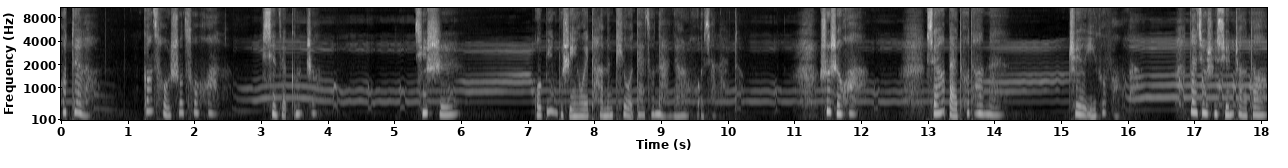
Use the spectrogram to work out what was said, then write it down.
哦，对了。刚才我说错话了，现在更正。其实，我并不是因为他们替我带走奶奶而活下来的。说实话，想要摆脱他们，只有一个方法，那就是寻找到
